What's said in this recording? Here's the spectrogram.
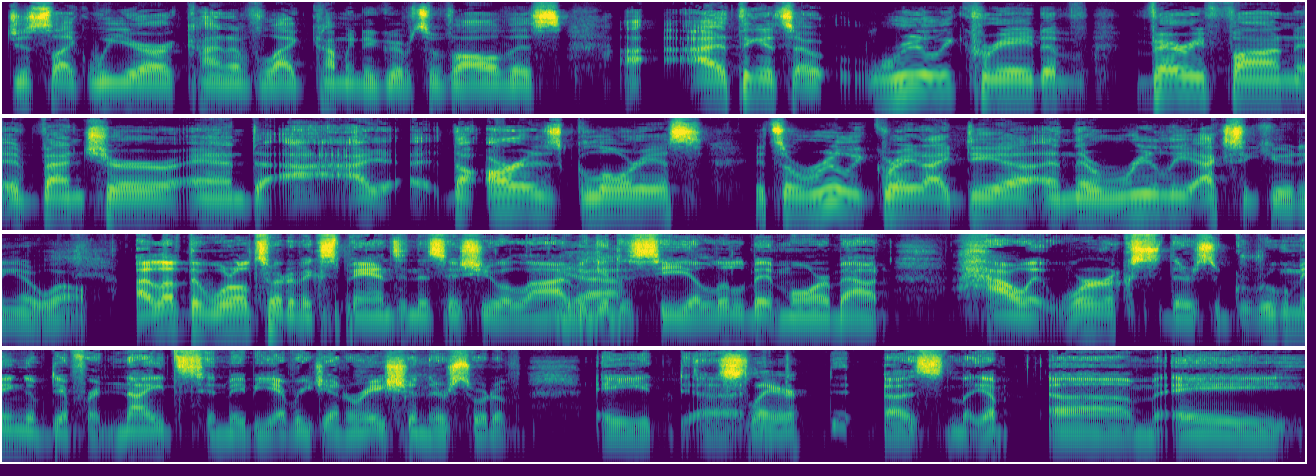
just like we are kind of like coming to grips with all this. I, I think it's a really creative, very fun adventure, and I, I, the art is glorious. It's a really great idea, and they're really executing it well. I love the world sort of expands in this issue a lot. We get to see a little bit more about how it works. There's grooming of different knights, and maybe every generation there's sort of a uh, Slayer. Uh, sl- yep, um, a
